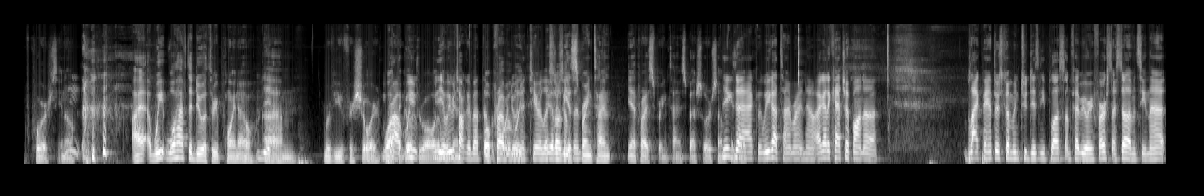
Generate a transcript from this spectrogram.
of course. You know, Hmm. I we we'll have to do a 3.0 Yeah. um review for sure. We'll have to go we- through all. of yeah, them we were again. talking about that We'll before, doing a tier list It'll be a springtime. Yeah, probably springtime special or something. but- Exactly. We got time right now. I got to catch up on uh, Black Panther's coming to Disney Plus on February 1st. I still haven't seen that.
